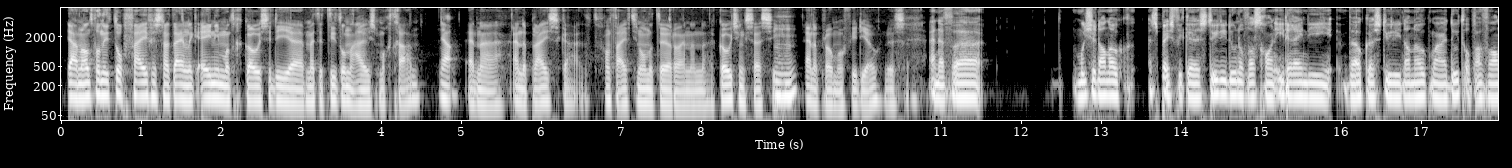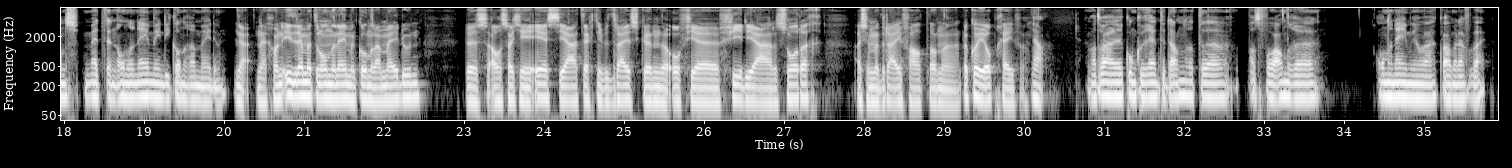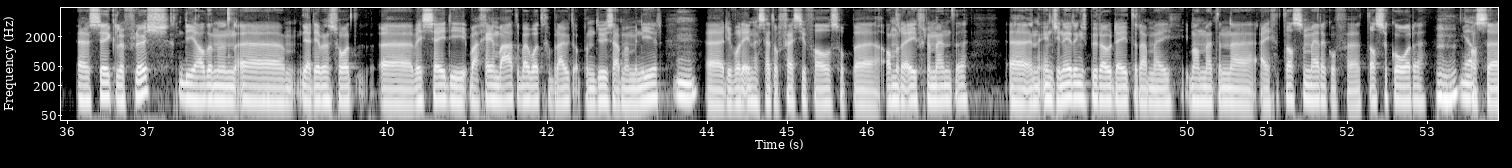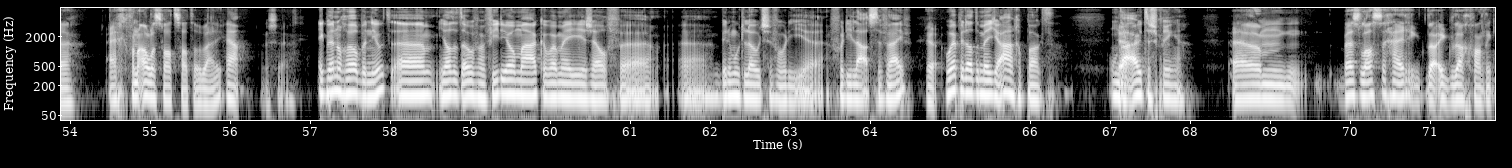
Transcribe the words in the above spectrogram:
ja, aan de hand van die top 5 is er uiteindelijk één iemand gekozen die uh, met de titel naar huis mocht gaan. Ja. En, en de prijs van 1500 euro en een coaching sessie mm -hmm. en een promo video. Dus, en even, moest je dan ook een specifieke studie doen? Of was het gewoon iedereen die welke studie dan ook maar doet op avans met een onderneming, die kon eraan meedoen? Ja, nee, gewoon iedereen met een onderneming kon eraan meedoen. Dus als had je je eerste jaar technische bedrijfskunde of je vierde jaar zorg, als je een bedrijf had, dan, uh, dan kon je opgeven. Ja. En wat waren je concurrenten dan? Wat, uh, wat voor andere ondernemingen kwamen daar voorbij? Uh, Circular Flush, die hadden een, ja, die hebben een soort wc die, waar geen water bij wordt gebruikt op een duurzame manier. Mm. die worden ingezet op festivals, op andere evenementen. Uh, een engineeringsbureau deed er daarmee. Iemand met een uh, eigen tassenmerk of uh, tassenkoren. Mm -hmm. ja. was eigenlijk van alles wat zat erbij. Ja. Dus, ik ben nog wel benieuwd. Um, je had het over een video maken waarmee je jezelf binnen moet loodsen voor die, voor die laatste vijf. Ja. Hoe heb je dat een beetje aangepakt om ja. daar uit te springen? Um, best lastig eigenlijk. Ik dacht van, ik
